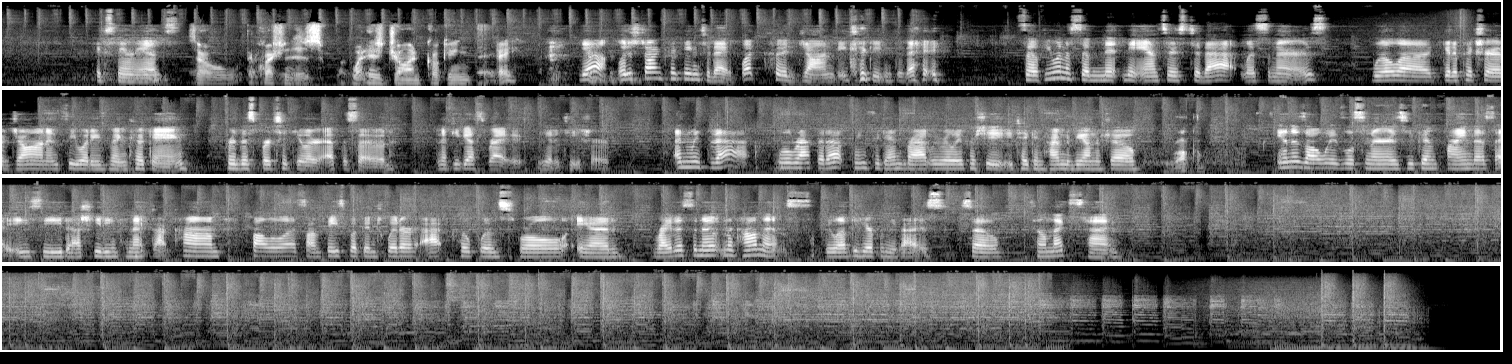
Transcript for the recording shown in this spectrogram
experience. So the question is, what is John cooking today? Yeah, what is John cooking today? What could John be cooking today? So if you want to submit the answers to that, listeners, we'll uh, get a picture of John and see what he's been cooking for this particular episode. And if you guess right, you get a t-shirt. And with that, we'll wrap it up. Thanks again, Brad. We really appreciate you taking time to be on the show. You're welcome. And as always, listeners, you can find us at ac-heatingconnect.com. Follow us on Facebook and Twitter at Copeland Scroll and write us a note in the comments. We love to hear from you guys. So, till next time.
